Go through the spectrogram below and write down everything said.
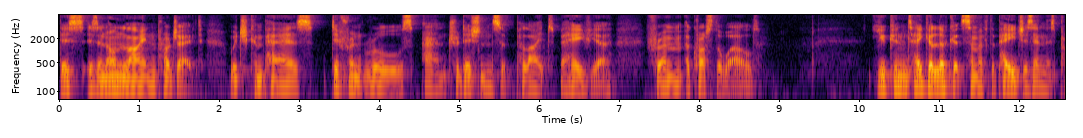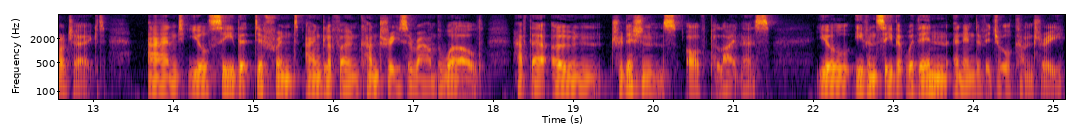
This is an online project which compares different rules and traditions of polite behavior from across the world. You can take a look at some of the pages in this project and you'll see that different Anglophone countries around the world have their own traditions of politeness. You'll even see that within an individual country,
